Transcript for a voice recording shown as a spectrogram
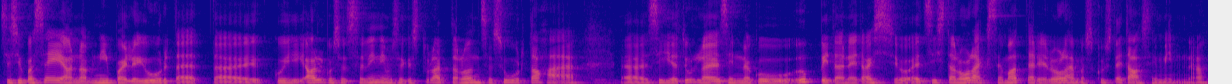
siis juba see annab nii palju juurde, et kui alguses selle inimese, kes tuleb, tal on see suur tahe Äh, siia tulla ja siin nagu õppida neid asju, et siis tal oleks see materjal olemas, kust edasi minna.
